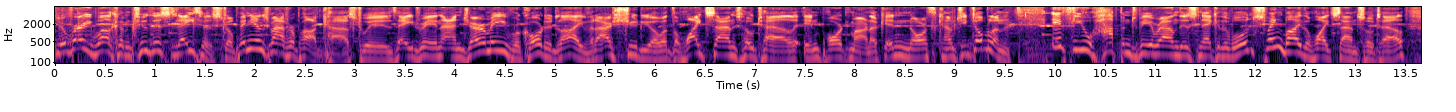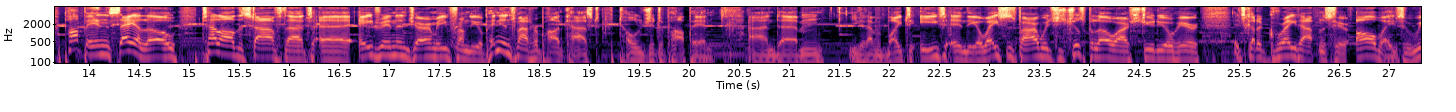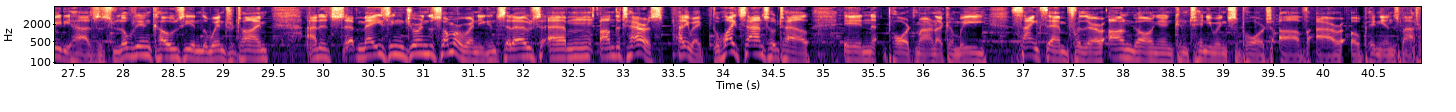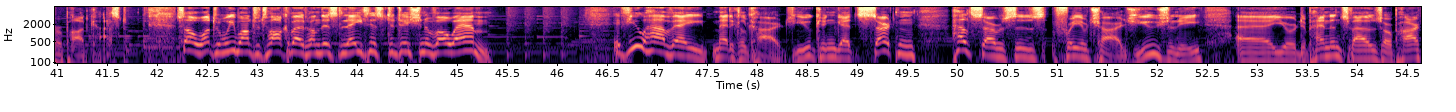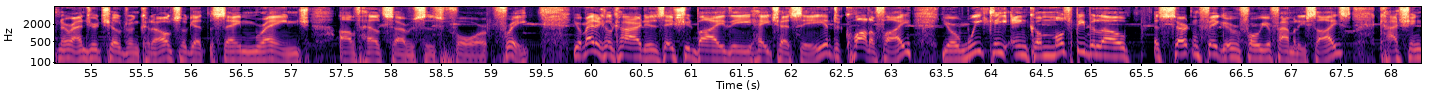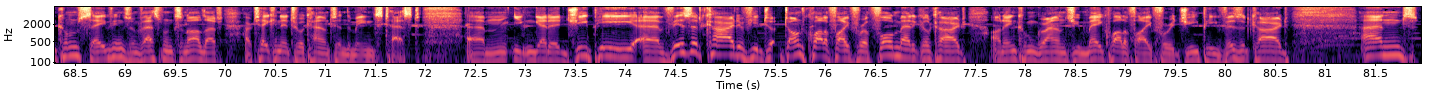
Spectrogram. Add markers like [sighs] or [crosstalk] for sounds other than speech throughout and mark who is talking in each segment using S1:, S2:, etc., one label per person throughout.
S1: You're very welcome to this latest Opinions Matter podcast with Adrian and Jeremy, recorded live at our studio at the White Sands Hotel in Portmarnock in North County Dublin. If you happen to be around this neck of the woods, swing by the White Sands Hotel, pop in, say hello, tell all the staff that uh, Adrian and Jeremy from the Opinions Matter podcast told you to pop in. And um, you can have a bite to eat in the Oasis Bar, which is just below our studio here. It's got a great atmosphere, always. It really has. It's lovely and cozy in the wintertime it's amazing during the summer when you can sit out um, on the terrace. Anyway, the White Sands Hotel in Portmarnock, and we thank them for their ongoing and continuing support of our Opinions Matter podcast. So, what do we want to talk about on this latest edition of OM? If you have a medical card, you can get certain health services free of charge. Usually, uh, your dependent spouse or partner and your children can also get the same range of health services for free. Your medical card is issued by the HSE, and to qualify, your weekly income must be below a certain figure for your family size. Cash income, savings, investments, and all that are taken into account in the means test. Um, you can get a GP uh, visit card if you don't qualify for a full medical card on income grounds. You may qualify for a GP visit card. And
